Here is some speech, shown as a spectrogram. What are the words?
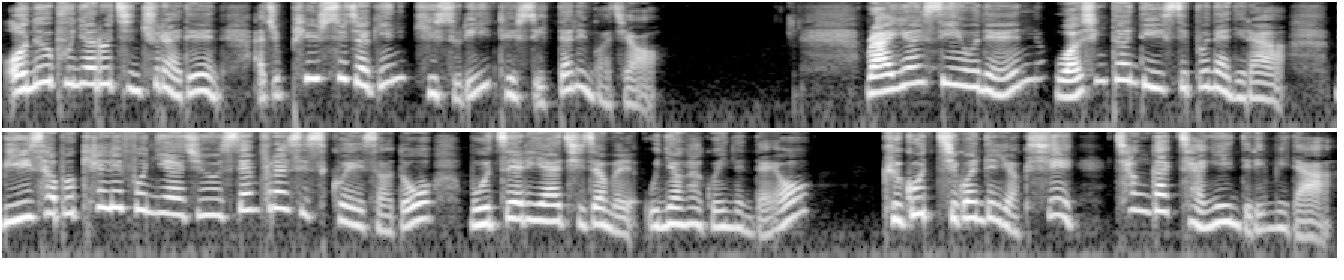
어느 분야로 진출하든 아주 필수적인 기술이 될 수 있다는 거죠. 라이언 CEO는 워싱턴 DC뿐 아니라 미 서부 캘리포니아주 샌프란시스코에서도 모제리아 지점을 운영하고 있는데요. 그곳 직원들 역시 청각 장애인들입니다.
